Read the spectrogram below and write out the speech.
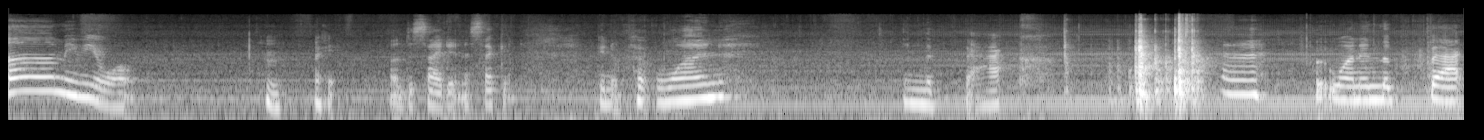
Uh, maybe I won't. Hmm, okay, I'll decide in a second. I'm going to put one in the back. Uh, put one in the back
